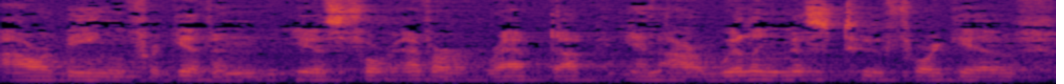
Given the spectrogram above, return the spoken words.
Our being forgiven is forever wrapped up in our willingness to forgive,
